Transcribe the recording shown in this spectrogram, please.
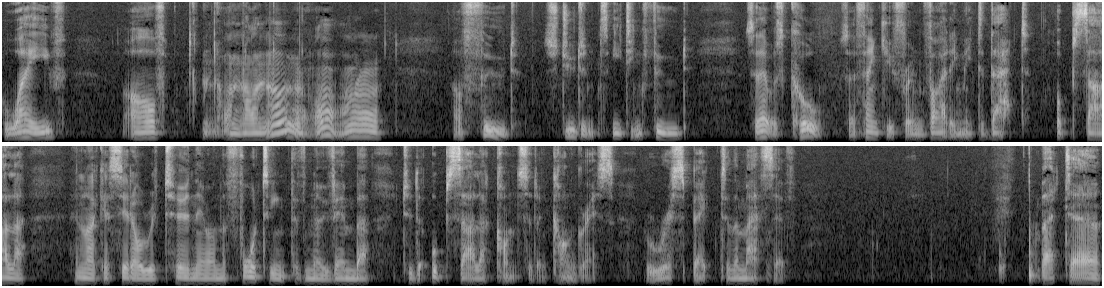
wave of of food, students eating food. So that was cool. So thank you for inviting me to that. Uppsala. And like I said, I'll return there on the 14th of November to the Uppsala Concert and Congress. Respect to the massive. But uh,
